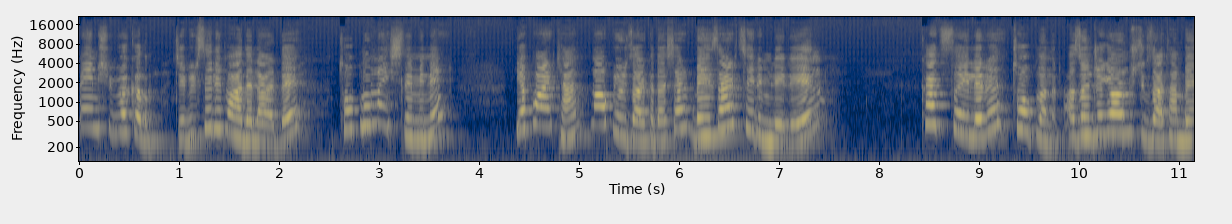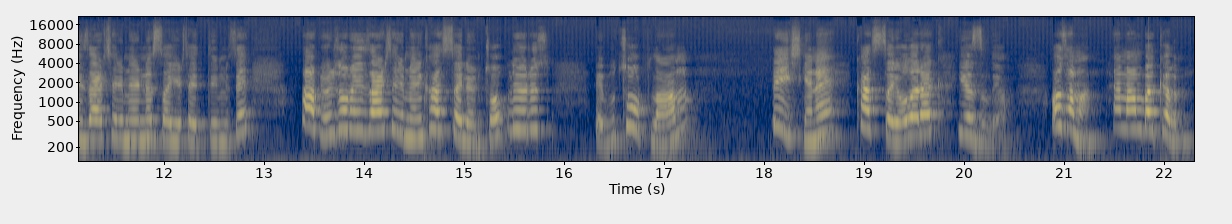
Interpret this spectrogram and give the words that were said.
Neymiş bir bakalım. Cebirsel ifadelerde toplama işlemini yaparken ne yapıyoruz arkadaşlar? Benzer terimlerin katsayıları toplanır. Az önce görmüştük zaten benzer terimleri nasıl ayırt ettiğimizi. Ne yapıyoruz? O benzer terimlerin katsayılarını topluyoruz. Ve bu toplam değişkene katsayı olarak yazılıyor. O zaman hemen bakalım.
